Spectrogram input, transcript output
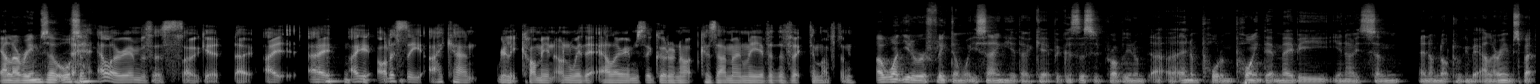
LRMs are awesome. LRMs are so good. No, I, I, I honestly, I can't really comment on whether LRMs are good or not because I'm only ever the victim of them. I want you to reflect on what you're saying here, though, Kat, because this is probably an, uh, an important point that maybe, you know, some, and I'm not talking about LRMs, but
